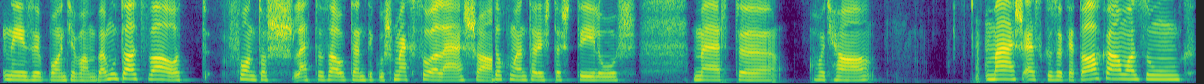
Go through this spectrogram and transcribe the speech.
nézőpontja van bemutatva, ott fontos lett az autentikus megszólalás, a dokumentarista stílus, mert hogyha más eszközöket alkalmazunk,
